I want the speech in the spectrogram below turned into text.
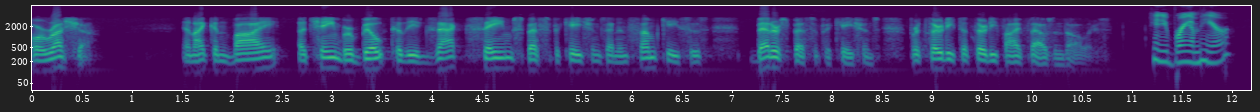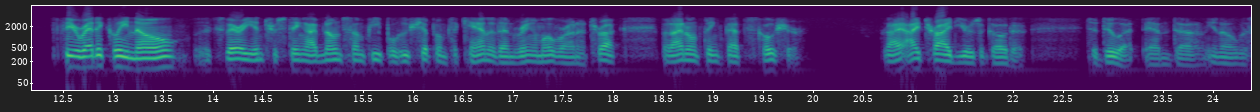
or Russia, and I can buy a chamber built to the exact same specifications, and in some cases, better specifications for thirty to thirty-five thousand dollars. Can you bring them here? Theoretically, no. It's very interesting. I've known some people who ship them to Canada and bring them over on a truck, but I don't think that's kosher. I, I tried years ago to to do it, and uh, you know, was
